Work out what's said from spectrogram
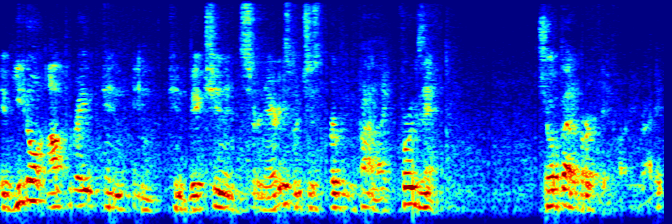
if you don't operate in, in conviction in certain areas, which is perfectly fine. Like, for example, show up at a birthday party, right?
